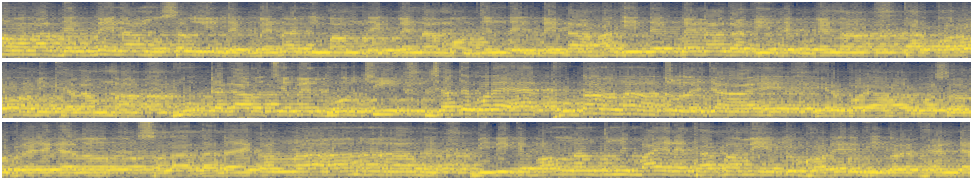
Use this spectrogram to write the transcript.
গাঁওয়ালা দেখবে না, মুসল্লি দেখবে না, ইমাম দেখবে না, মসজিদ দেখবে না, হাজি দেখবে না, গাজি দেখবে না। তারপরও আমি খেলাম না, মুখটাকে আরও চেপে ধরছি, যাতে করে এক ফুটা না চলে যায়। এরপরে আমার গোসল হয়ে গেল সলাত আদায় করলাম। বিবিকে বললাম, তুমি বাইরে থাকো, আমি একটু ঘরের ভিতরে ফ্যানটা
